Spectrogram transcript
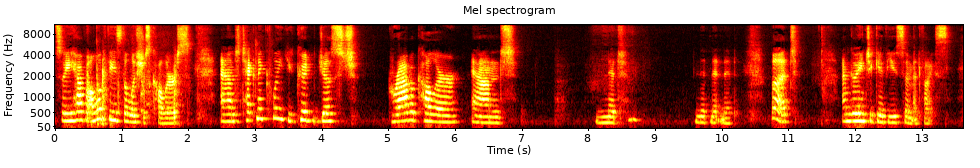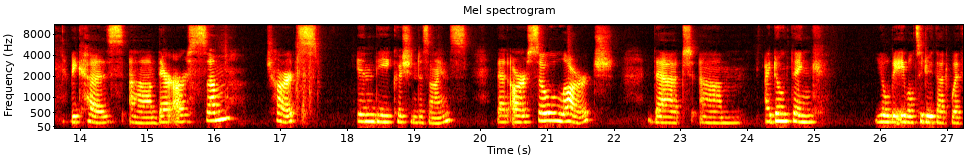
so you have all of these delicious colors, and technically you could just grab a color and knit, knit, knit, knit. But I'm going to give you some advice because um, there are some charts in the cushion designs that are so large that um, I don't think you'll be able to do that with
